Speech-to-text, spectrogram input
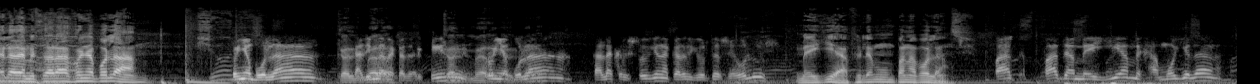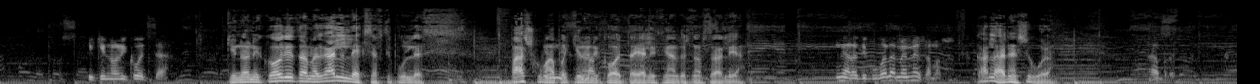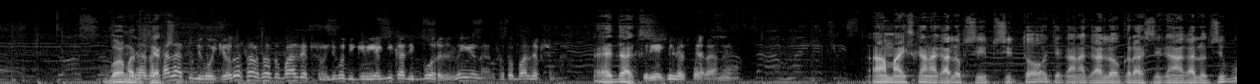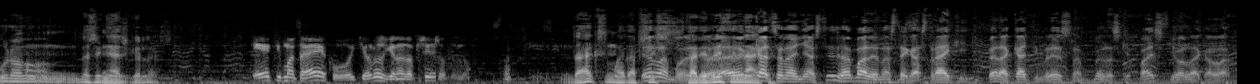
Έλα ρε Μητσαρά, χρόνια πολλά Χρόνια πολλά. Καλημέρα. Καλημέρα καταρχήν. Καλημέρα, Χρόνια καλημέρα. πολλά. Καλά Χριστούγεννα, καλές γιορτές σε όλους. Με υγεία φίλε μου πάνω απ' όλα Πάντα, πάντα με υγεία, με χαμόγελα και κοινωνικότητα. Κοινωνικότητα μεγάλη λέξη αυτή που λες Πάσχουμε από Είναι κοινωνικότητα η αλήθεια είναι εδώ στην Αυστραλία Ναι, αλλά την κουβάλαμε μέσα μας. Καλά ναι σίγουρα Άπρα. Μπορούμε να Θα τη τα φτιάξουμε καλά του λίγο καιρό, θα, θα το παλέψουμε. Λίγο την Κυριακή κάτι μπόρες λέει, αλλά θα το παλέψουμε. ε, Εντάξει Κυριακή Δευτέρα, ναι. Άμα έχεις κανένα καλό ψι- ψητό και κανένα καλό κρασί, κανένα καλό τσίπουρο, δεν σε νοιάζει κιόλας. Έτοιμα τα έχω, ο καιρός για να τα ψήσω θέλω. Εντάξει, μα τα ψήσεις. Έλα μωρέ, Θα τη βρεις τώρα, στην ε, άκρη. Κάτσε να νοιαστεί, θα βάλει ένα στεγαστράκι εκεί πέρα, κάτι βρες να πούμε να σκεπάσεις και όλα καλά.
